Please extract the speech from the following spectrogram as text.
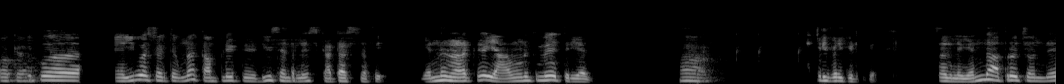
okay இப்போ யூஎஸ் எடுத்தோம்னா கம்ப்ளீட் டீசென்ட்ரலைஸ் கட்டாஸ்ட்ரஃபி என்ன நடக்கு அவனுக்குமே தெரியாது. அப்படி போய்கிட்டு இருக்கு. ஸோ அதுல எந்த அப்ரோச் வந்து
